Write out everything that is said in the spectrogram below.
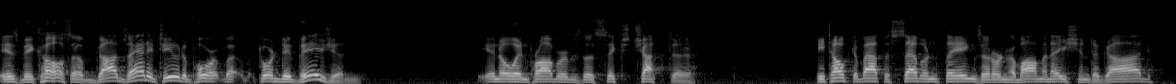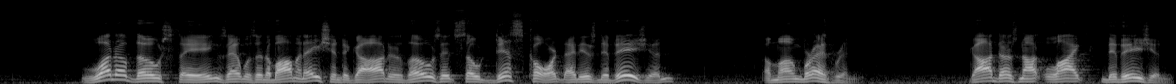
is because of God's attitude toward division. You know, in Proverbs, the sixth chapter, he talked about the seven things that are an abomination to God. One of those things that was an abomination to God are those that sow discord, that is, division, among brethren. God does not like division.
